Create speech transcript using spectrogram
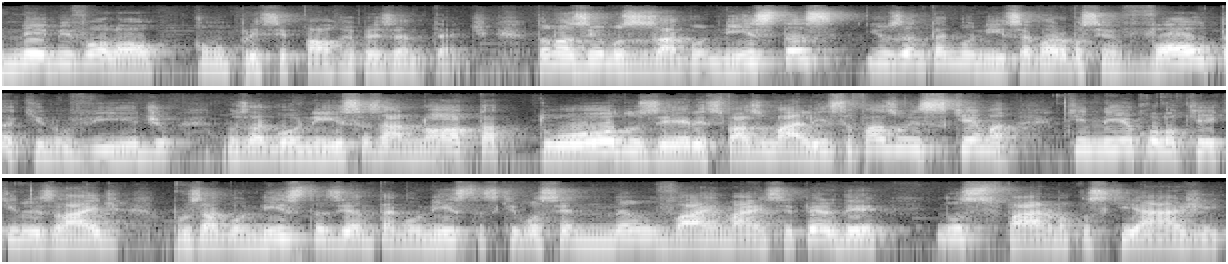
Nebivolol como principal representante. Então nós vimos os agonistas e os antagonistas. Agora você volta aqui no vídeo, nos agonistas, anota todos eles, faz uma lista, faz um esquema que nem eu coloquei aqui no slide para os agonistas e antagonistas que você não vai mais se perder nos fármacos que agem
